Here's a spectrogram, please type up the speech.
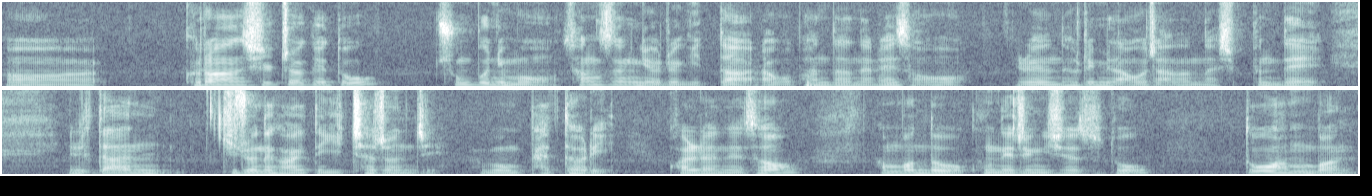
어, 그러한 실적에도 충분히 뭐 상승 여력이 있다라고 판단을 해서 이런 흐름이 나오지 않았나 싶은데 일단 기존에 강했던 2차 전지, 뭐 배터리 관련해서 한 번 더 국내 증시에서도 또 한 번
